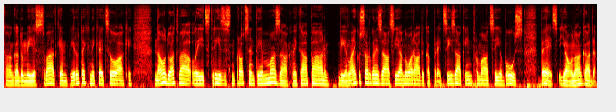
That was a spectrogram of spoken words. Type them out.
kā gadu mijas svētkiem pirotehnikai cilvēki naudu atvēl līdz 30% mazāk nekā pērn. Vienlaikus organizācijā norāda, ka precīzāka informācija būs pēc jaunā gada.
